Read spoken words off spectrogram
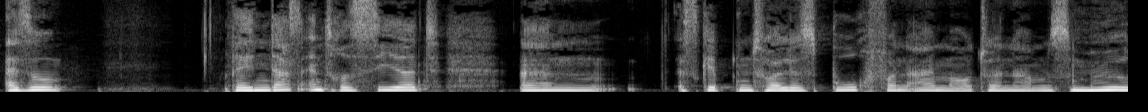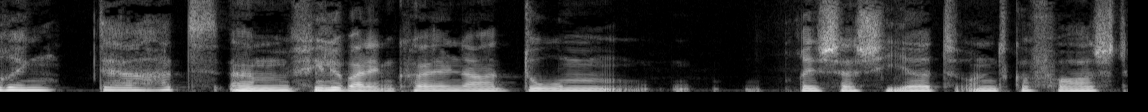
Also, wen das interessiert, ähm, es gibt ein tolles Buch von einem Autor namens Möhring, der hat ähm, viel über den Kölner Dom recherchiert und geforscht.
